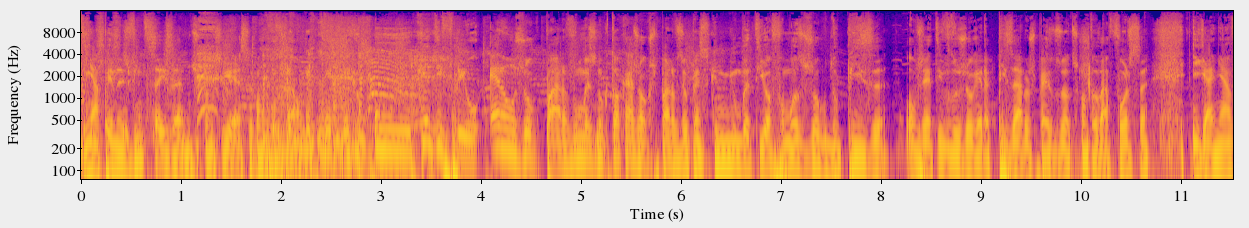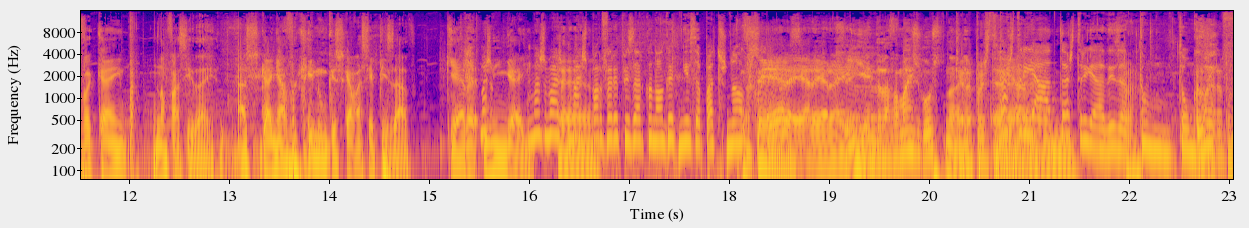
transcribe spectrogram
Tinha apenas 26 anos quando cheguei a essa conclusão. O Quente e Frio era um jogo parvo, mas no que toca a jogos parvos, eu penso que nenhum batia ao famoso jogo do Pisa. O objetivo do jogo era pisar os pés dos outros com toda a força e ganhava quem? Não faço ideia. Acho que ganhava quem nunca chegava a ser pisado, que era ninguém. Mas mais, mais Eh, parvo era pisar quando alguém tinha sapatos novos. Era, era, era. E ainda dava mais gosto, não é? Era para Está estrear. estreado, está estreado, exato. Tão, tão Eu parvo.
